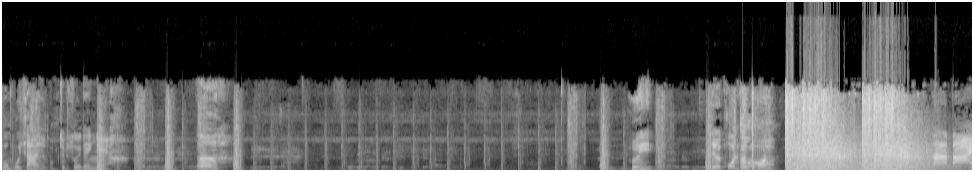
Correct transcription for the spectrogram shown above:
ผมผู้ชายอะผมจะสวยได้ไงเออเฮ้ย เจอคนครับคนอ่าตาย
